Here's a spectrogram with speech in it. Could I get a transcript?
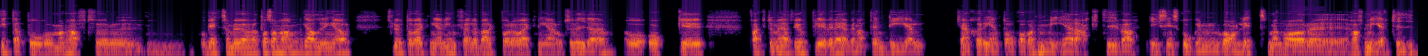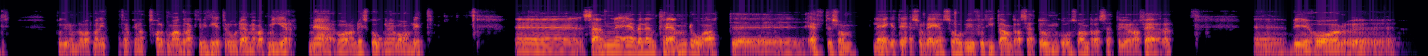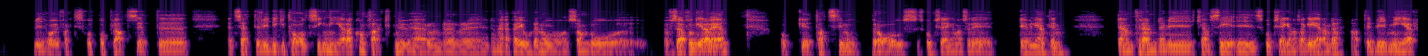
tittat på vad man haft för eh, objekt som behöver tas om hand, gallringar, slutavverkningar, vindfällor, barkborreavverkningar och så vidare. Och, och eh, faktum är att vi upplever även att en del kanske rent av har varit mer aktiva i sin skog än vanligt. Man har eh, haft mer tid på grund av att man inte har kunnat hålla på med andra aktiviteter och därmed varit mer närvarande i skogen än vanligt. Eh, sen är väl en trend då att eh, eftersom läget är som det är så har vi fått hitta andra sätt att umgås och andra sätt att göra affärer. Eh, vi, har, eh, vi har ju faktiskt fått på plats ett, eh, ett sätt där vi digitalt signerar kontrakt nu här under eh, den här perioden och som då eh, jag får säga, fungerar väl och eh, tagits emot bra hos skogsägarna. Så det, det är väl egentligen den trenden vi kan se i skogsägarnas agerande, att det blir mer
